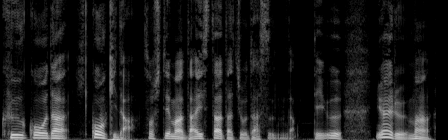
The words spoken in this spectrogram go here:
空港だ、飛行機だ、そしてまあ大スターたちを出すんだっていう、いわゆるまあ、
